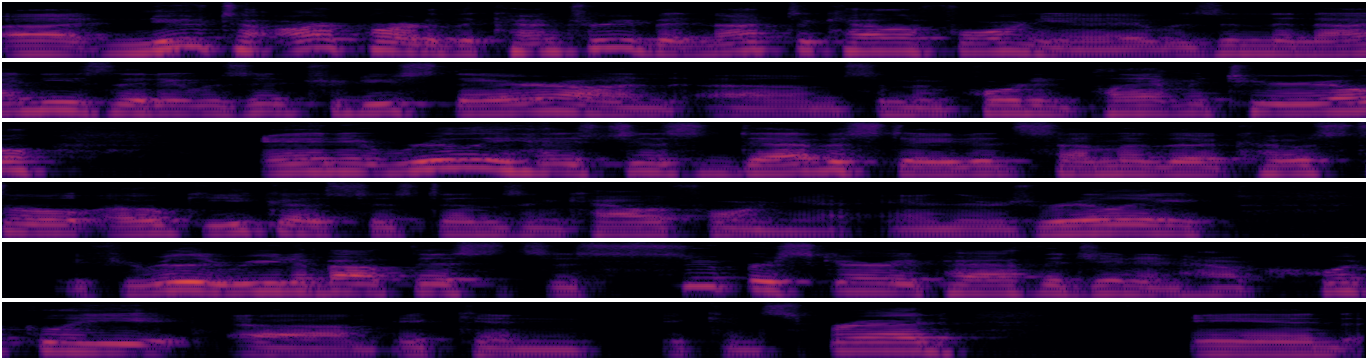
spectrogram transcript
uh, new to our part of the country, but not to California. It was in the 90s that it was introduced there on um, some imported plant material. And it really has just devastated some of the coastal oak ecosystems in California. And there's really, if you really read about this, it's a super scary pathogen and how quickly um, it can it can spread, and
